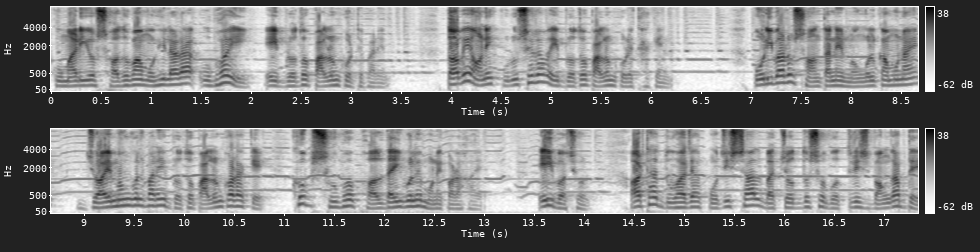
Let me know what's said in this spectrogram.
কুমারী ও সধবা মহিলারা উভয়ই এই ব্রত পালন করতে পারেন। তবে অনেক পুরুষেরাও এই ব্রত পালন করে থাকেন। পরিবার ও সন্তানের মঙ্গল কামনায় জয়মঙ্গলবারে ব্রত পালন করাকে খুব শুভ ফলদায়ী বলে মনে করা হয়। এই বছর অর্থাৎ দু হাজার পঁচিশ সাল বা চোদ্দোশো বত্রিশ বঙ্গাব্দে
